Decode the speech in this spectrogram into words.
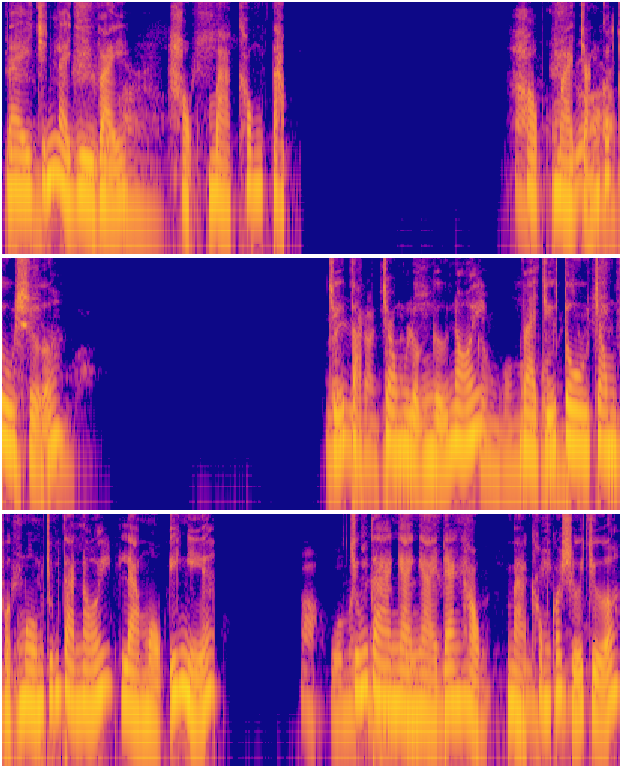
Đây chính là gì vậy? học mà không tập. Học mà chẳng có tu sửa. chữ tập trong luận ngữ nói và chữ tu trong phật môn chúng ta nói là một ý nghĩa. Chúng ta ngày ngày đang học mà không có sửa chữa.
